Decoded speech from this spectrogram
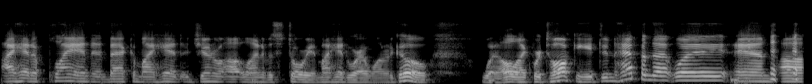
I had a plan in the back of my head, a general outline of a story in my head where I wanted to go. Well, like we're talking, it didn't happen that way, and uh,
